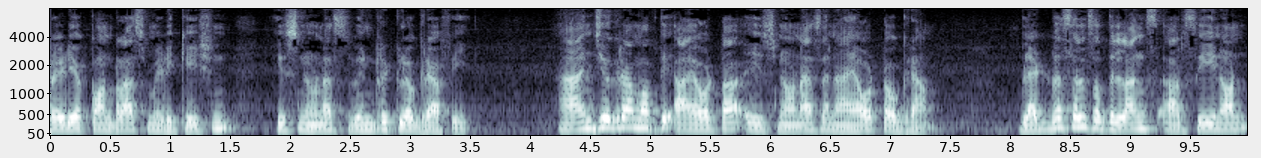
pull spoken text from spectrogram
radiocontrast medication is known as ventriculography. Angiogram of the aorta is known as an aortogram. Blood vessels of the lungs are seen on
